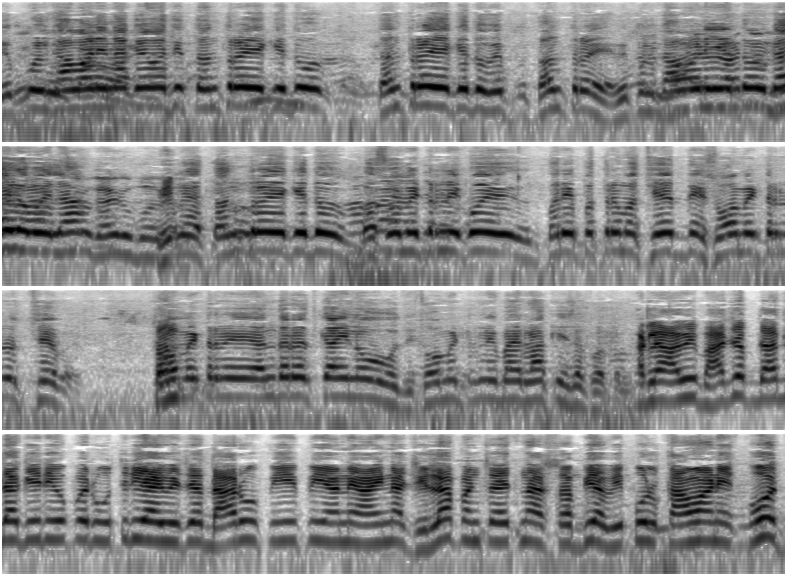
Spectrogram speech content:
વિપુલ કાવાણી ના કહેવાથી તંત્ર એ કીધું તંત્ર એ કીધું તંત્ર એ વિપુલ કાવાણી તો ગાયો બોલ્યા. અને તંત્ર એ કીધું બસો મીટરની કોઈ પરિપત્રમાં છે જ નહીં. સો મીટરનું જ છે. સો મીટરની અંદર જ કઈ ન હોવું જોઈએ. સો મીટરની બહાર રાખી શકો તમે. એટલે આવી ભાજપ દાદાગીરી ઉપર ઉતરી આવી છે. દારૂ પી પી અને અહીંના જિલ્લા પંચાયતના સભ્ય વિપુલ કાવાણી ખુદ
